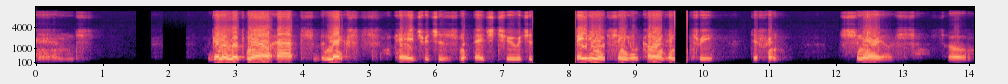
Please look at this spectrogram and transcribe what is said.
And we're going to look now at the next page, which is page 2, which is fading of single colorant in three different scenarios. So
